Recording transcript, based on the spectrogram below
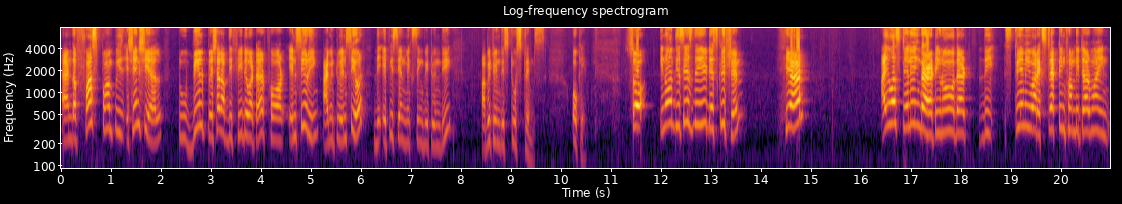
and the first pump is essential to build pressure of the feed water for ensuring I mean to ensure the efficient mixing between the uh, between these two streams. Okay. So, you know this is the description here I was telling that you know that the stream you are extracting from the turbine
